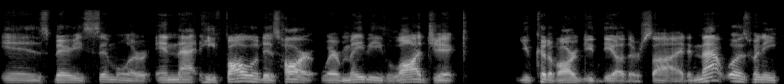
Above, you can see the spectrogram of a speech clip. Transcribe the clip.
is very similar in that he followed his heart where maybe logic you could have argued the other side. And that was when he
